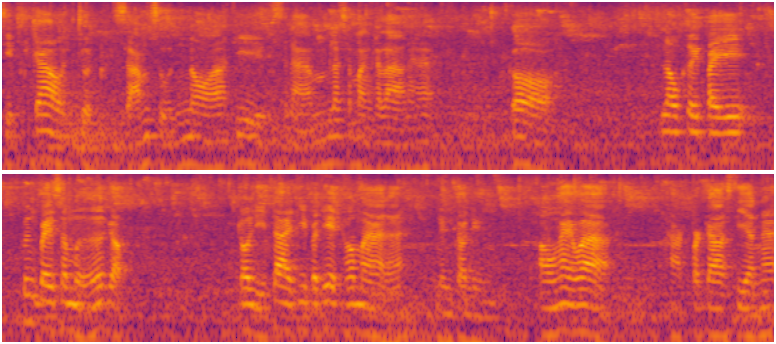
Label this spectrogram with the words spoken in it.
19.30 น ที่สนามราชมังคลานะฮะ ก็เราเคยไปเพิ่งไปเสมอกับเกาหลีใต้ที่ประเทศเข้ามานะหนึ่งต่อหนึ่ง เอาง่ายว่าหักปากกาเซียนนะ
